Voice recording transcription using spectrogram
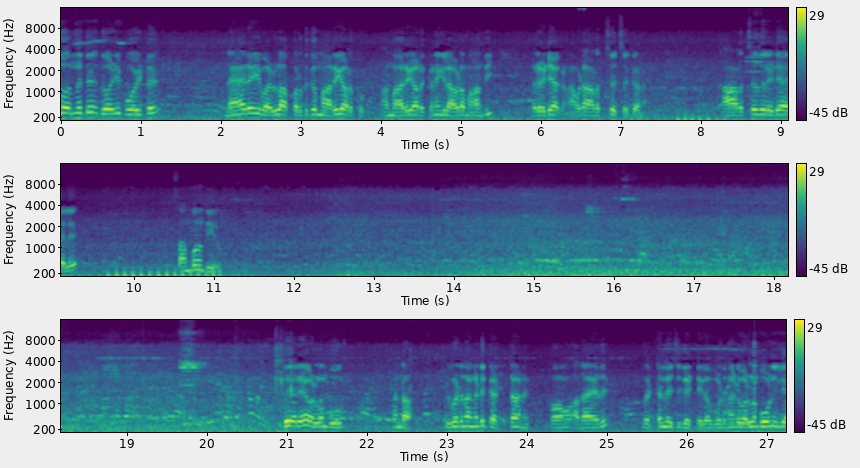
വന്നിട്ട് ഇതുവഴി പോയിട്ട് നേരെ ഈ വെള്ളം അപ്പുറത്തേക്ക് മറികടക്കും ആ മറികടക്കണമെങ്കിൽ അവിടെ മാന്തി റെഡിയാക്കണം. അവിടെ അടച്ചു വെച്ചേക്കാണ്. ആ അടച്ചത് റെഡി ആയാൽ സംഭവം തീരും. ഇതുവരെ വെള്ളം പോവും. കണ്ടോ? ഇവിടുന്ന് അങ്ങോട്ട് കെട്ടാണ്. അതായത് വെട്ടൽ വെച്ച് കെട്ടുക ഇവിടുന്ന് അങ്ങോട്ട് വെള്ളം പോകണില്ല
